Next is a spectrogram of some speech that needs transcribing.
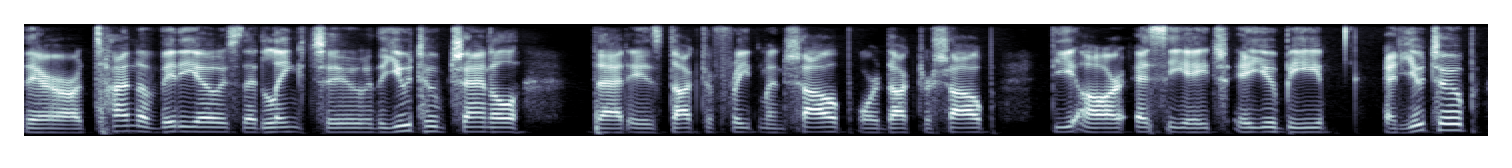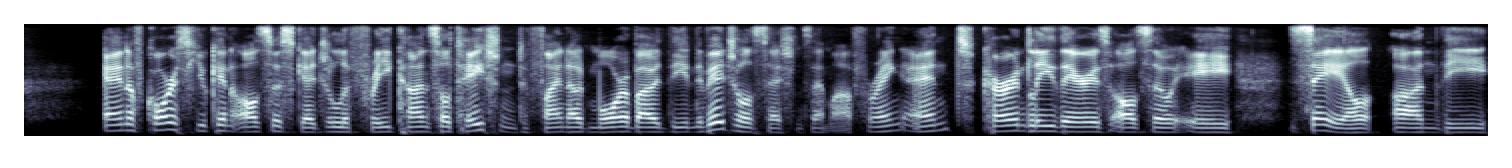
There are a ton of videos that link to the YouTube channel that is Dr. Friedemann Schaub or Dr. Schaub, D R S E H A U B, at YouTube. And of course, you can also schedule a free consultation to find out more about the individual sessions I'm offering. And currently, there is also a sale on the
